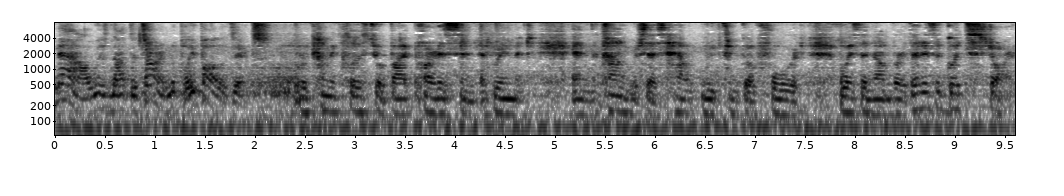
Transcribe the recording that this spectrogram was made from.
now is not the time to play politics. We're coming close to a bipartisan agreement, and the Congress says how we can go forward with a number that is a good start.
